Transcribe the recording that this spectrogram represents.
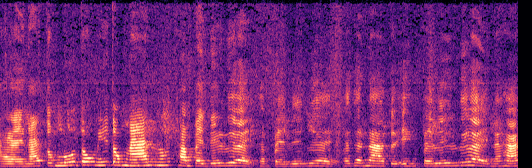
อะไรนะตรงนู้นตรงนี้ตรงนั้นเนาะทำไปเรื่อยๆทำไปเรื่อยๆ พัฒนาตัวเองไปเรื่อย ๆ นะคะ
